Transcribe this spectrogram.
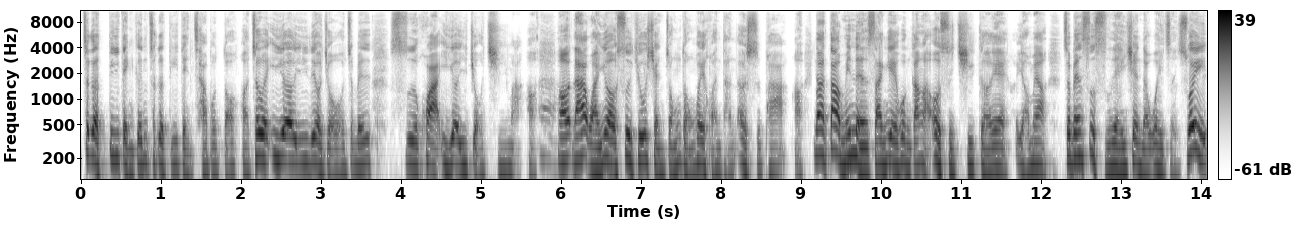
这个低点跟这个低点差不多啊，这个一二一六九，我这边。是画一二一九七嘛，哈，好，来往右四 Q 选总统会反弹二十趴啊，那到明年三月份刚好二十七个月，有没有？这边是十年线的位置，所以，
